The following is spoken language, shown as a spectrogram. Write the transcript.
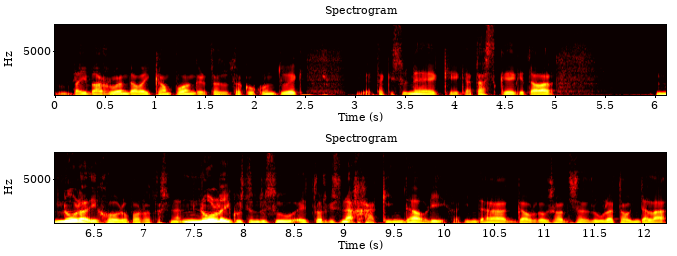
bai barruan da bai kanpoan gertatutako kontuek, gertakizunek, gatazkek eta bar, nola dijo Europar Batasuna, nola ikusten duzu etorkizuna? Jakinda hori, jakinda gaur gauza bat esatzen dugula, eta oindala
